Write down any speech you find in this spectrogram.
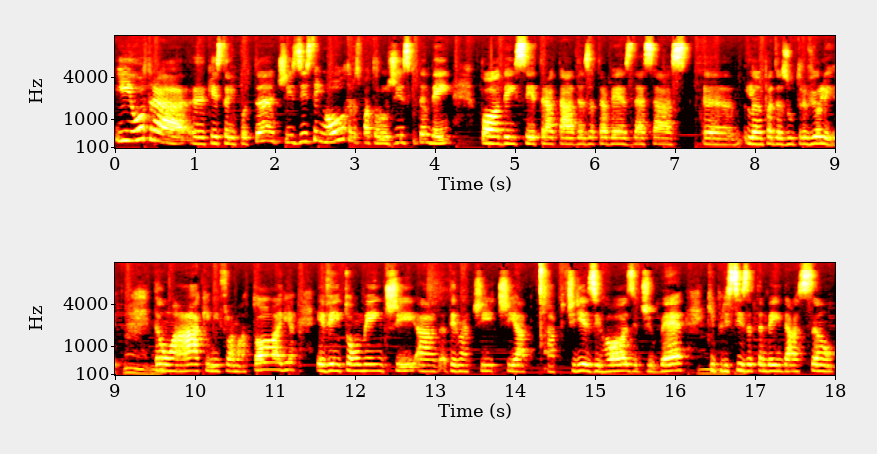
e outra eh, questão importante, existem outras patologias que também podem ser tratadas através dessas uh, lâmpadas ultravioleta. Uhum. Então, a acne inflamatória, eventualmente a dermatite, a, a ptiríase rosa de Gilbert, uhum. que precisa também da ação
